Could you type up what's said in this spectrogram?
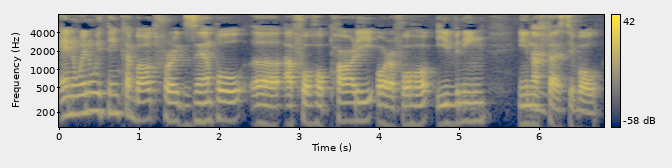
And when we think about, for example, uh, a forró party or a forró evening in a mm. festival,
